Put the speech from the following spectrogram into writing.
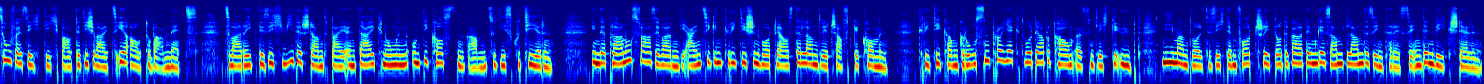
Zuversichtlich baute die Schweiz ihr Autobahnnetz. Zwar regte sich Widerstand bei Enteignungen und die Kosten gaben zu diskutieren. In der Planungsphase waren die einzigen kritischen Worte aus der Landwirtschaft gekommen. Kritik am großen Projekt wurde aber kaum öffentlich geübt. Niemand wollte sich dem Fortschritt oder gar dem Gesamtlandesinteresse in den Weg stellen.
